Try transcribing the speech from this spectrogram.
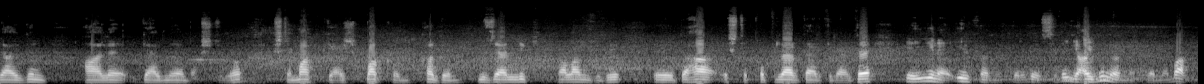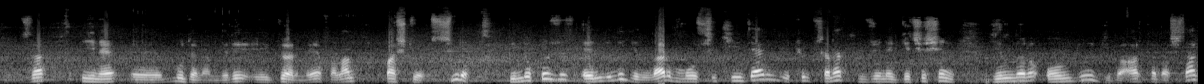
yaygın hale gelmeye başlıyor. İşte makyaj, bakım, kadın, güzellik falan gibi daha işte popüler dergilerde yine ilk örnekleri değilse de yaygın örneklerine baktığımız baktığımızda yine e, bu dönemleri e, görmeye falan başlıyoruz. Şimdi 1950'li yıllar musikiden Türk sanat müziğine geçişin yılları olduğu gibi arkadaşlar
